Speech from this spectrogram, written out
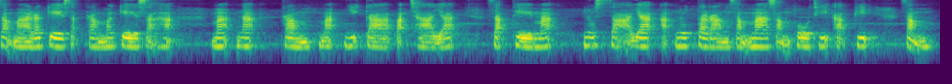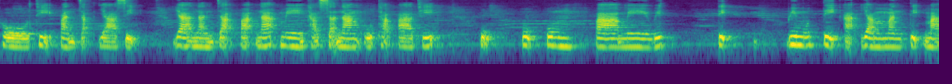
สมมารเกสพรหมเกสหะมะนะ พรหมยิกาปชายะสะเทมะนุสายะอนุตรังสัมมาสัมโพธิอภิสัมโพธิปัญจยาสิ ยานันจะปะนะเมทัสนังอุทปาทิอุอุกุมปาเมวิตติ วิมุตติอะยัมมันติมา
